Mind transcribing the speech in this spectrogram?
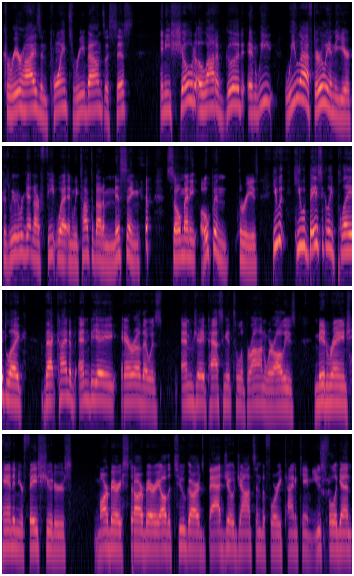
career highs in points, rebounds, assists, and he showed a lot of good. And we we laughed early in the year because we were getting our feet wet, and we talked about him missing so many open threes. He would he would basically played like that kind of NBA era that was MJ passing it to LeBron, where all these mid-range, hand-in-your-face shooters, Marbury, Starbury, all the two guards, Bad Joe Johnson before he kind of came useful again.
